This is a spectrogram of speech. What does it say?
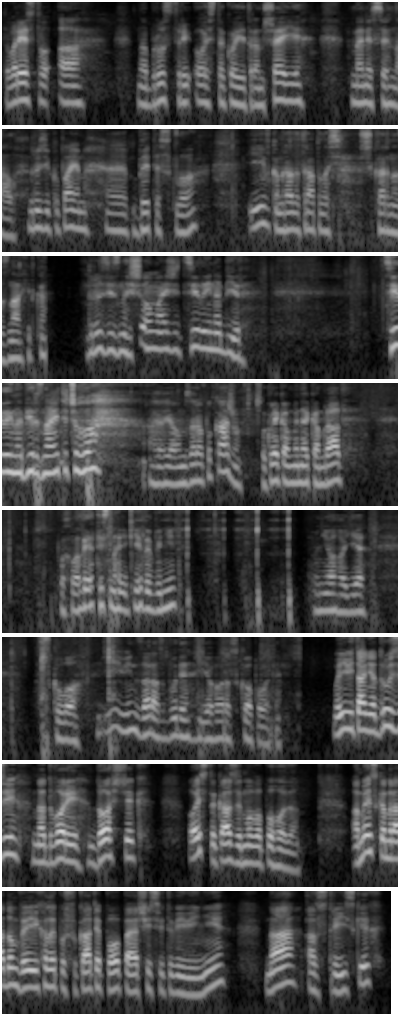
Товариство, а на брустері ось такої траншеї в мене сигнал. Друзі, купаємо е, бите скло. І в камрада трапилась шикарна знахідка. Друзі, знайшов майже цілий набір. Цілий набір, знаєте чого? А я вам зараз покажу. Покликав мене камрад похвалитись на якій глибині. У нього є скло. І він зараз буде його розкопувати. Мої вітання, друзі. На дворі дощик. Ось така зимова погода. А ми з камрадом виїхали пошукати по Першій світовій війні на австрійських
